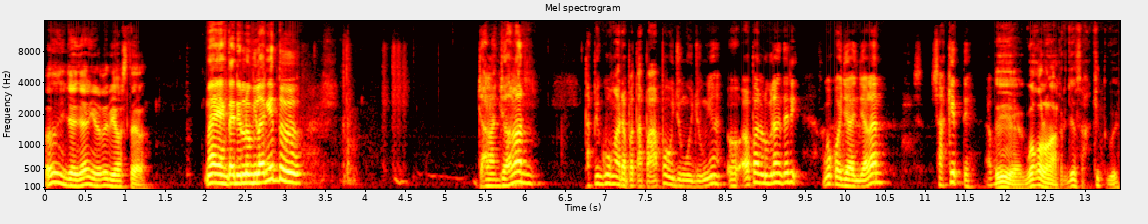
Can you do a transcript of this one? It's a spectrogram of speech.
Oh, jangan-jangan gitu di hostel. Nah yang tadi lu bilang itu jalan-jalan, tapi gue nggak dapat apa-apa ujung-ujungnya. Oh, apa lu bilang tadi? Gue kok jalan-jalan sakit deh. Apa? Iya, gua kalau nggak kerja sakit gue.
